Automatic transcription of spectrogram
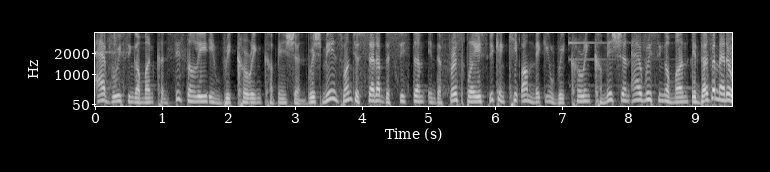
every single month consistently in recurring commission. Which means once you set up the system in the first place, you can keep on making recurring commission every single month. It doesn't matter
